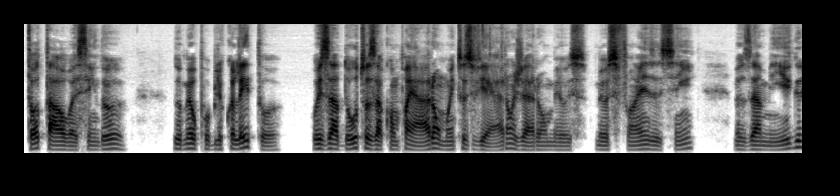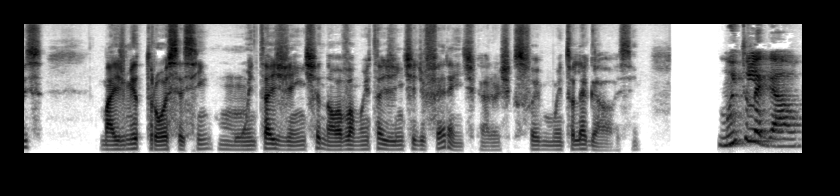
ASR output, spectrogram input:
total, assim, do, do meu público leitor. Os adultos acompanharam, muitos vieram, já eram meus, meus fãs, assim, meus amigos, mas me trouxe, assim, muita gente nova, muita gente diferente, cara. Acho que isso foi muito legal, assim. Muito legal.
